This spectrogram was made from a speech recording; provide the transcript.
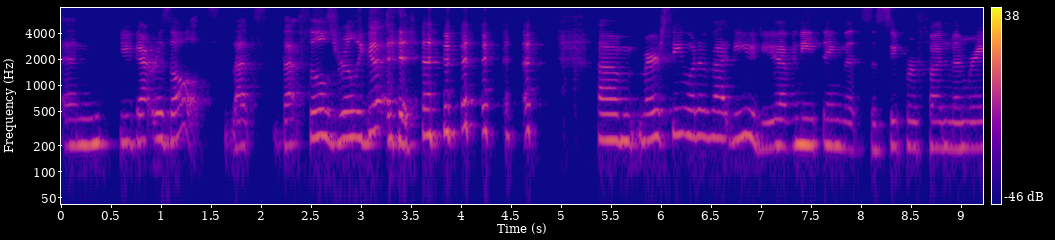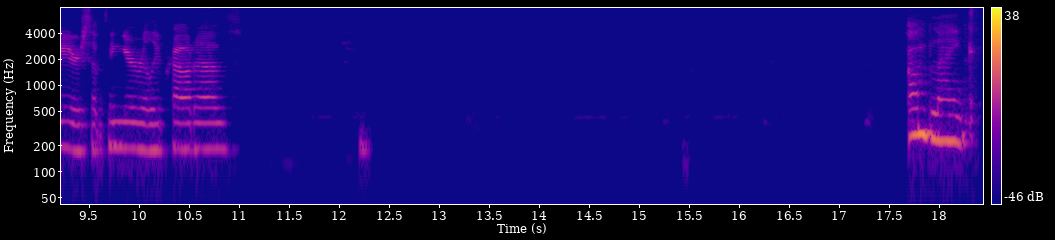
and you got results. That's that feels really good. um, Mercy, what about you? Do you have anything that's a super fun memory or something you're really proud of? I'm blank.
